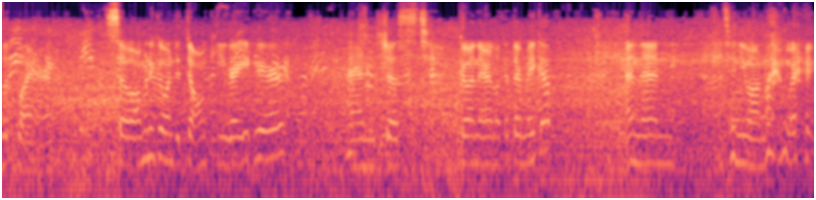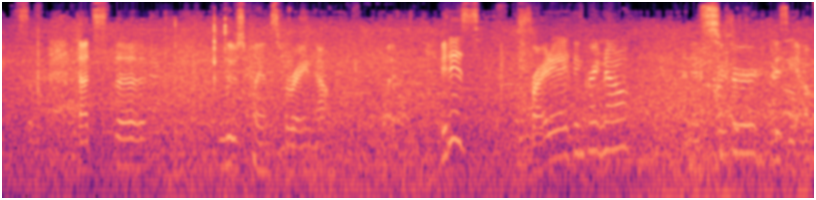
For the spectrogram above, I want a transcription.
lip liner. So I'm gonna go into Donki right here and just go in there and look at their makeup and then continue on my way. So that's the loose plans for right now. But it is Friday, I think, right now, and it's super busy out.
